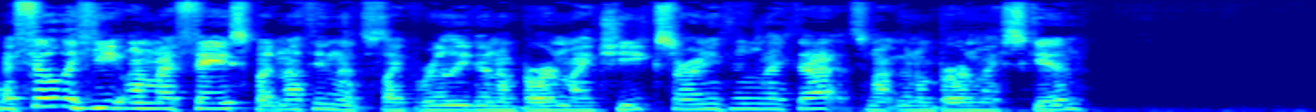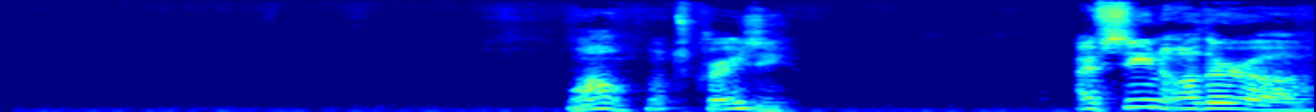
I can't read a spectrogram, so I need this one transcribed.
I feel the heat on my face, but nothing that's like really to burn my cheeks or anything like that. It's not to burn my skin. Wow, that's crazy. I've seen other uh,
